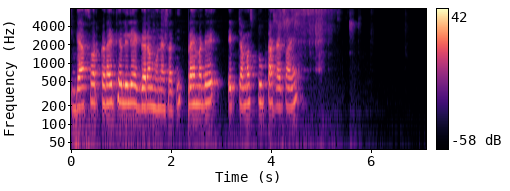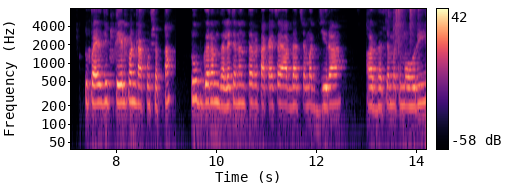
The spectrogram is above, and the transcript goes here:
गॅसवर कढाई ठेवलेली आहे गरम होण्यासाठी. कढाईमध्ये एक चमच तूप टाकायचं आहे. तुपाऐवजी तेल पण टाकू शकता. तूप गरम झाल्याच्यानंतर टाकायचं आहे अर्धा चमच जिरा अर्धा चमच मोहरी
